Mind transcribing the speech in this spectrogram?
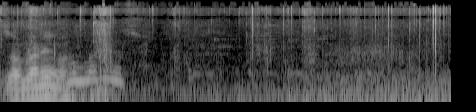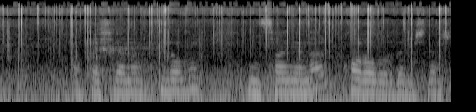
Zorlanıyor mu? zorlanıyoruz. Ateş yanan kül olur, insan yanar, kor olur demişler.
